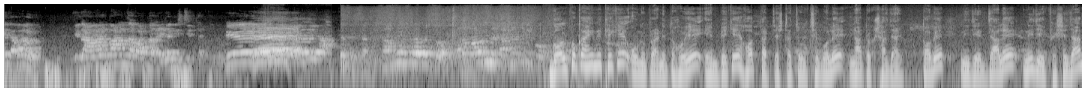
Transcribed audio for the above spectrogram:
দিতে পারো। কিন্তু আমার পারতাম না, এটা নিশ্চিত গল্প কাহিনী থেকে অনুপ্রাণিত হয়ে এমপিকে হত্যার চেষ্টা চলছে বলে নাটক সাজায়। তবে নিজের জালে নিজেই ফেসে যান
